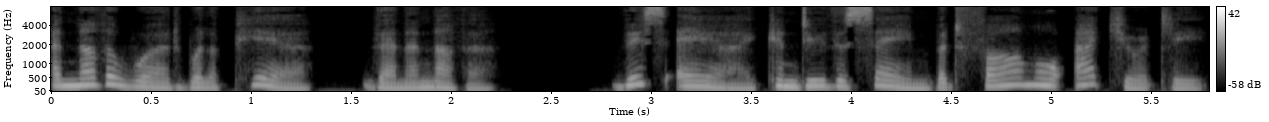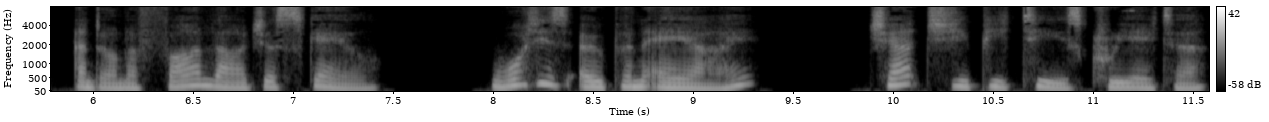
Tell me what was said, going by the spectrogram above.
another word will appear, then another. This AI can do the same but far more accurately and on a far larger scale. What is OpenAI? ChatGPT's creator,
